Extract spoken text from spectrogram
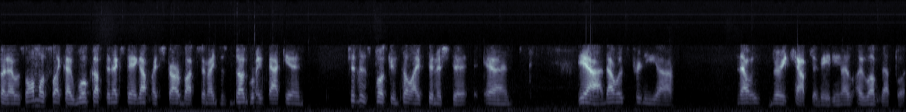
but I was almost like I woke up the next day. I got my Starbucks and I just dug right back in to this book until I finished it. And yeah, that was pretty. Uh, that was very captivating. I, I love that book.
